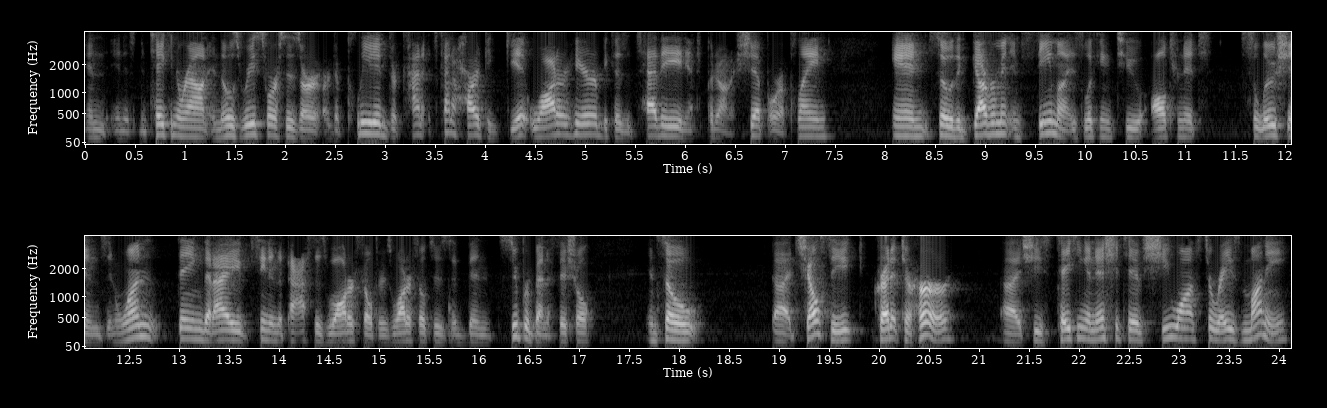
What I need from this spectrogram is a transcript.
and, and it's been taken around, and those resources are, are depleted. They're kind of it's kind of hard to get water here because it's heavy and you have to put it on a ship or a plane. And so the government and FEMA is looking to alternate solutions. And one thing that I've seen in the past is water filters. Water filters have been super beneficial. And so uh, Chelsea, credit to her, uh, she's taking initiative. She wants to raise money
